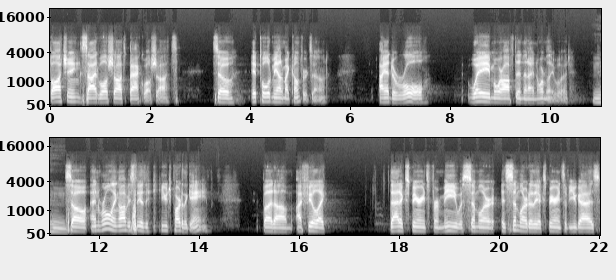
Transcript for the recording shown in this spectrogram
botching, sidewall shots, back wall shots. So it pulled me out of my comfort zone. I had to roll way more often than I normally would. mm-hmm. So, and rolling obviously is a huge part of the game. But um, I feel like that experience for me was similar is similar to the experience of you guys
